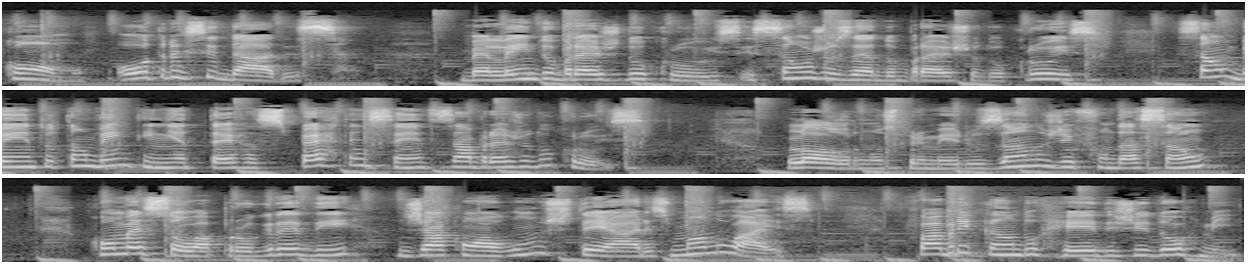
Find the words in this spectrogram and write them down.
como outras cidades, Belém do Brejo do Cruz e São José do Brejo do Cruz, São Bento também tinha terras pertencentes a Brejo do Cruz. Logo nos primeiros anos de fundação, começou a progredir já com alguns teares manuais, fabricando redes de dormir.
